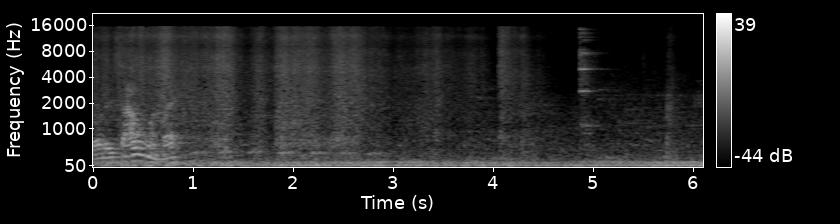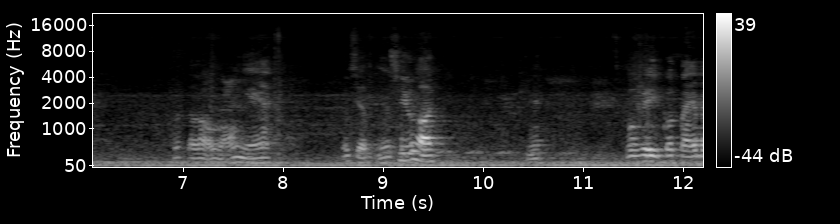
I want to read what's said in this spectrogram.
là đây sáu của mình đây rất là gọn nhẹ. Nó xịt nhỏ xíu thôi. Nè có ghi có tem.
